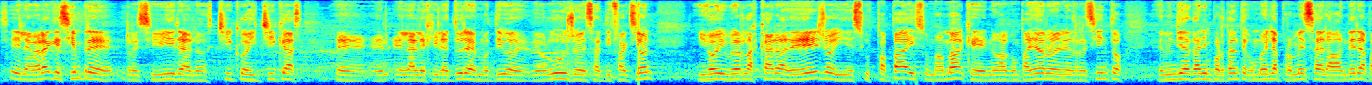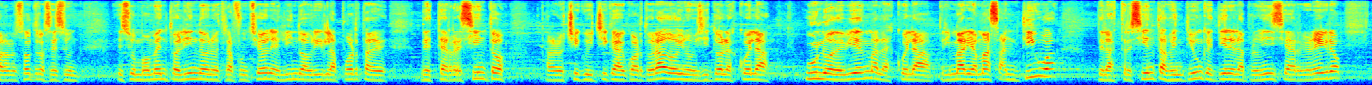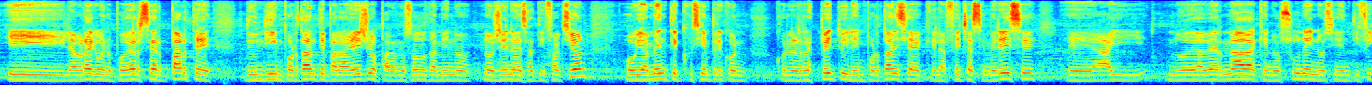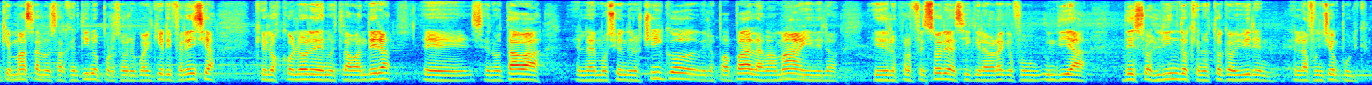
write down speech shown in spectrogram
Sí, la verdad que siempre recibir a los chicos y chicas eh, en, la legislatura es motivo de, orgullo, de satisfacción y hoy ver las caras de ellos y de sus papás y su mamá que nos acompañaron en el recinto en un día tan importante como es la promesa de la bandera, para nosotros es un, es un momento lindo de nuestra función, es lindo abrir la puerta de, de este recinto para los chicos y chicas de cuarto grado. Hoy nos visitó la escuela 1 de Viedma, la escuela primaria más antigua de las 321 que tiene la provincia de Río Negro. Y la verdad que bueno, poder ser parte de un día importante para ellos, para nosotros también nos, llena de satisfacción, obviamente siempre con, con, el respeto y la importancia que la fecha se merece, eh, hay, no debe haber nada que nos una y nos identifique más a los argentinos por sobre cualquier diferencia que los colores de nuestra bandera, eh, se notaba en la emoción de los chicos, de los papás, la mamá y de, los, y de los profesores, así que la verdad que fue un día de esos lindos que nos toca vivir en la función pública.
